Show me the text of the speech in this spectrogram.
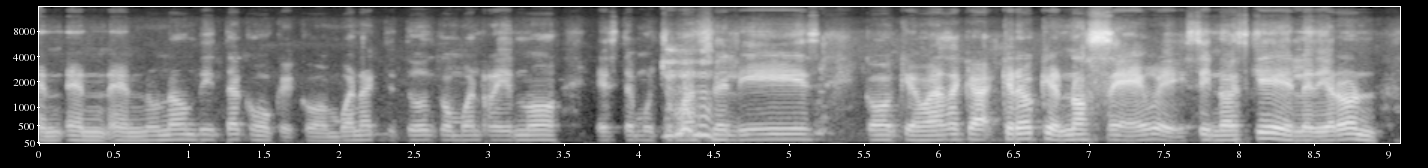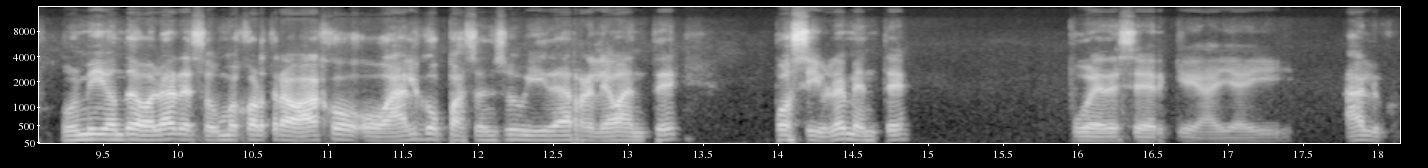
en, en, una ondita como que con buena actitud, con buen ritmo, esté mucho más feliz, como que más acá, creo que no sé, güey, si no es que le dieron un millón de dólares o un mejor trabajo o algo pasó en su vida relevante, posiblemente puede ser que haya ahí algo.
